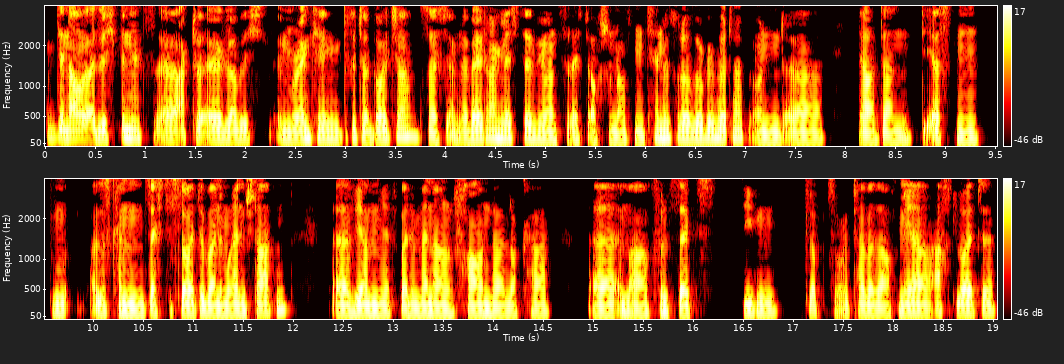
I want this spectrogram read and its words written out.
Genau, also ich bin jetzt äh, aktuell, glaube ich, im Ranking dritter Deutscher. Das heißt, wir haben eine Weltrangliste, wie man es vielleicht auch schon aus dem Tennis oder so gehört hat. Und äh, ja, dann die ersten also es können 60 Leute bei einem Rennen starten. Äh, wir haben jetzt bei den Männern und Frauen da locker äh, immer 5, 6, 7, ich glaube so teilweise auch mehr, 8 Leute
